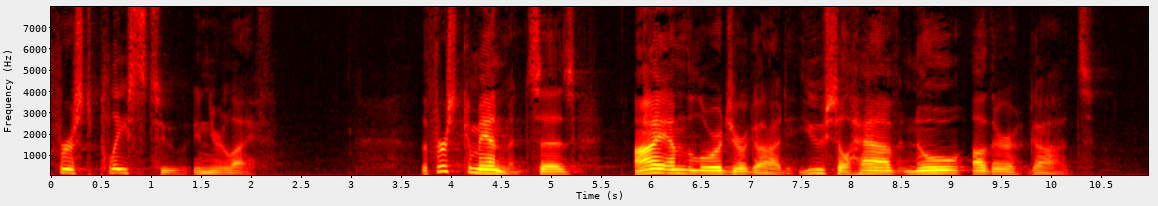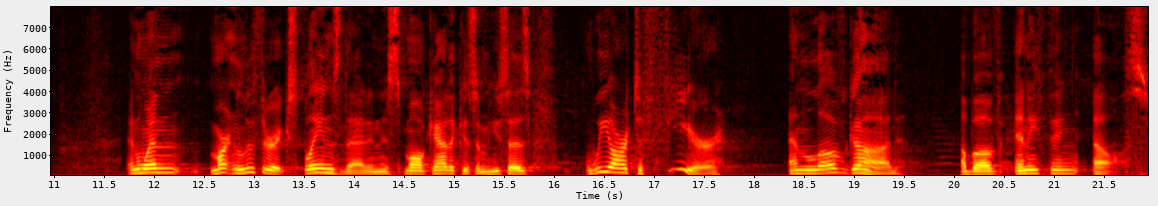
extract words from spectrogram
first place to in your life. The first commandment says, I am the Lord your God. You shall have no other gods. And when Martin Luther explains that in his small catechism, he says, We are to fear and love God above anything else.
